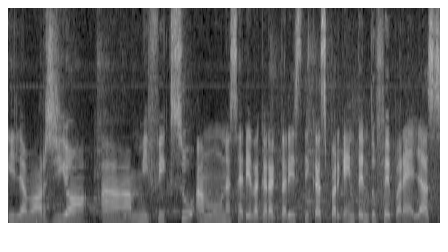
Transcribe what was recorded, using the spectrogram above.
i llavors jo eh, m'hi fixo amb una sèrie de característiques perquè intento fer parelles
